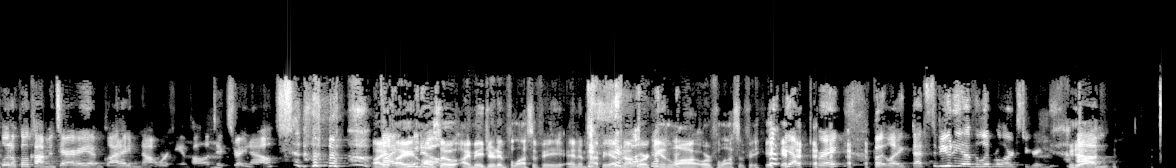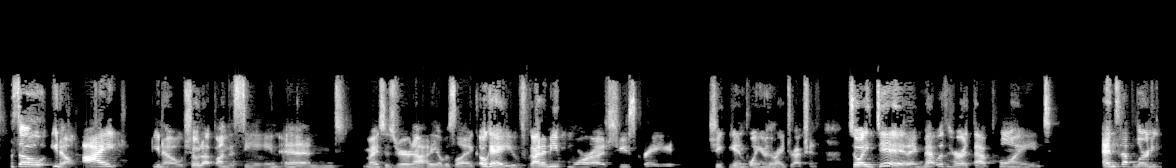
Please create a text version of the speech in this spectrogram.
political commentary. I'm glad I'm not working in politics right now. but, I, I you know, also I majored in philosophy, and I'm happy I'm not working in law or philosophy. yeah, right. But like that's the beauty of the liberal arts degree. Yeah. Um, so you know, I you know showed up on the scene, and my sister Nadia was like, "Okay, you've got to meet Mora. She's great. She can point you in the right direction." So I did. I met with her at that point ended up learning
